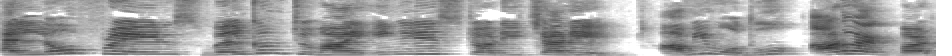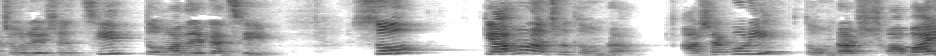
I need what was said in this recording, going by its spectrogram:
Hello friends welcome to my English study channel আমি মধু আরও একবার চলে এসেছি তোমাদের কাছে। সো কেমন আছো তোমরা? আশা করি তোমরা সবাই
